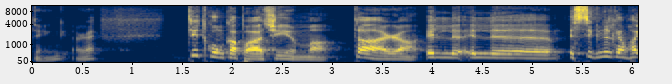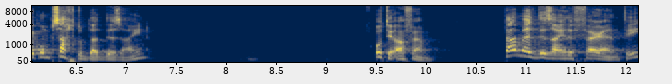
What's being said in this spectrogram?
thing, alright? Ti tkun kapaċi imma tara il-signal kemm ħajkun b'saħħtu b'da design u tiqafem. Tagħmel design differenti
